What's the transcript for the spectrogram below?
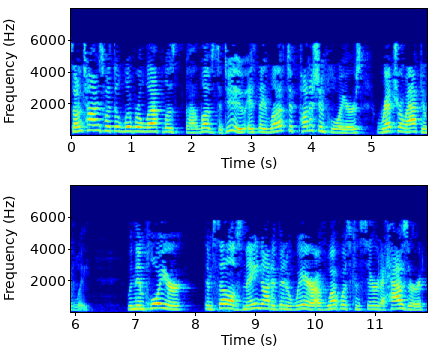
Sometimes what the liberal left loves, uh, loves to do is they love to punish employers retroactively when the employer themselves may not have been aware of what was considered a hazard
